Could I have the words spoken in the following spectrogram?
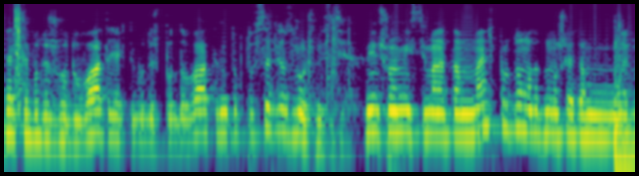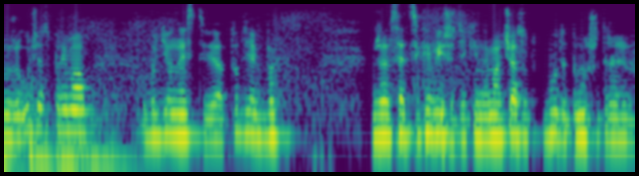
як ти будеш годувати, як ти будеш подавати. Ну, тобто все для зручності. В іншому місці в мене там менш продумати, тому що я там не дуже участь приймав у будівництві, а тут якби вже все цікавіше, тільки нема часу тут бути, тому що треба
